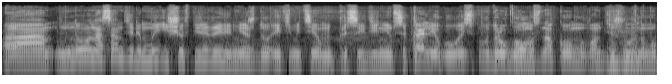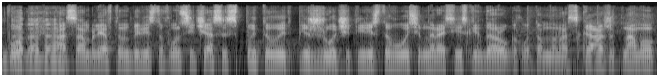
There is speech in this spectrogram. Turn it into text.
А, но, на самом деле, мы еще в перерыве между этими темами присоединимся к Олегу Осипову, другому О. знакомому вам дежурному по Да-да-да. Ассамблее автомобилистов. Он сейчас испытывает Peugeot 408 на российских дорогах. Вот он расскажет нам о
